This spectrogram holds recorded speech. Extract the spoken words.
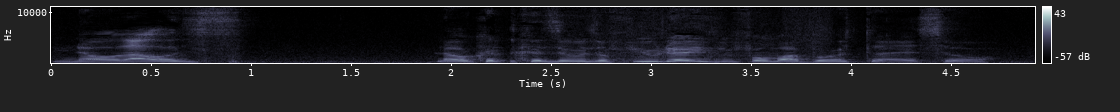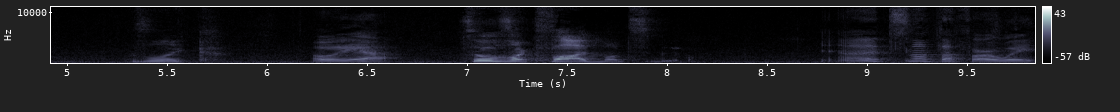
No, that was no, because it was a few days before my birthday, so it was like Oh yeah, so it was like five months ago. Yeah, it's not that far away.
